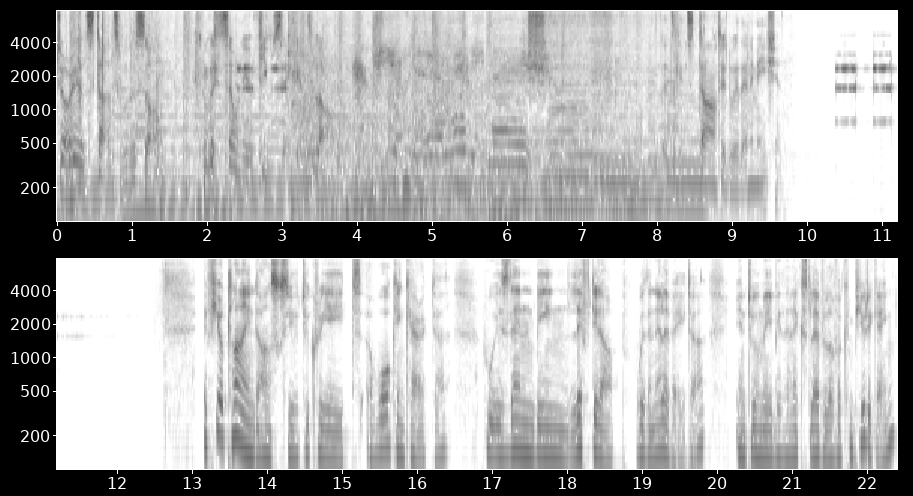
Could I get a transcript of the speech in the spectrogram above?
tutorial starts with a song, but it's only a few seconds long. Let's get started with animation. If your client asks you to create a walking character who is then being lifted up with an elevator into maybe the next level of a computer game,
